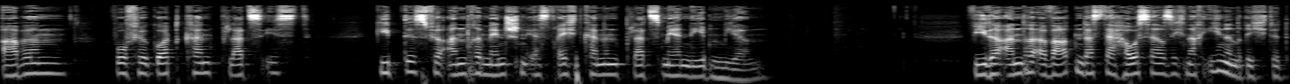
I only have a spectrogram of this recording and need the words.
aber wo für Gott kein Platz ist, gibt es für andere Menschen erst recht keinen Platz mehr neben mir. Wieder andere erwarten, dass der Hausherr sich nach ihnen richtet,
